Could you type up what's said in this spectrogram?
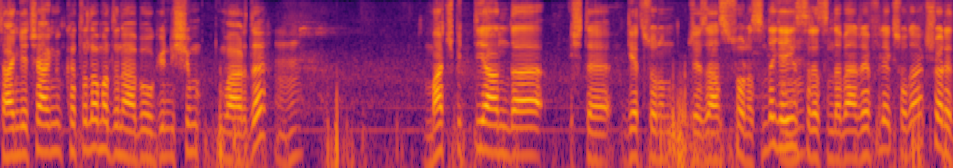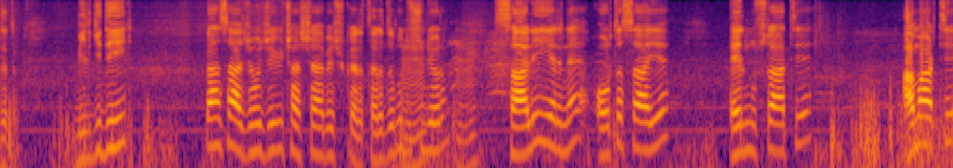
sen geçen gün katılamadın abi o gün işim vardı. Maç bittiği anda işte Getson'un cezası sonrasında yayın sırasında ben refleks olarak şöyle dedim. Bilgi değil. Ben sadece hocayı 3 aşağı 5 yukarı tanıdığımı düşünüyorum. Salih yerine orta sahayı El Musrati, Amarty,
